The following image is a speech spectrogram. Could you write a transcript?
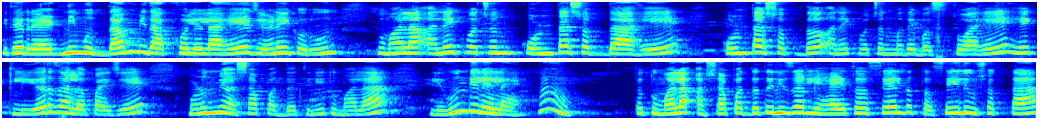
इथे रेडनी मुद्दाम मी दाखवलेला आहे जेणेकरून तुम्हाला अनेक वचन कोणता शब्द आहे कोणता शब्द अनेक वचनमध्ये बसतो आहे हे क्लिअर झालं पाहिजे. म्हणून मी अशा पद्धतीने तुम्हाला लिहून दिलेलं आहे. हं. तर तुम्हाला अशा पद्धतीने जर लिहायचं असेल तर तसंही लिहू शकता.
